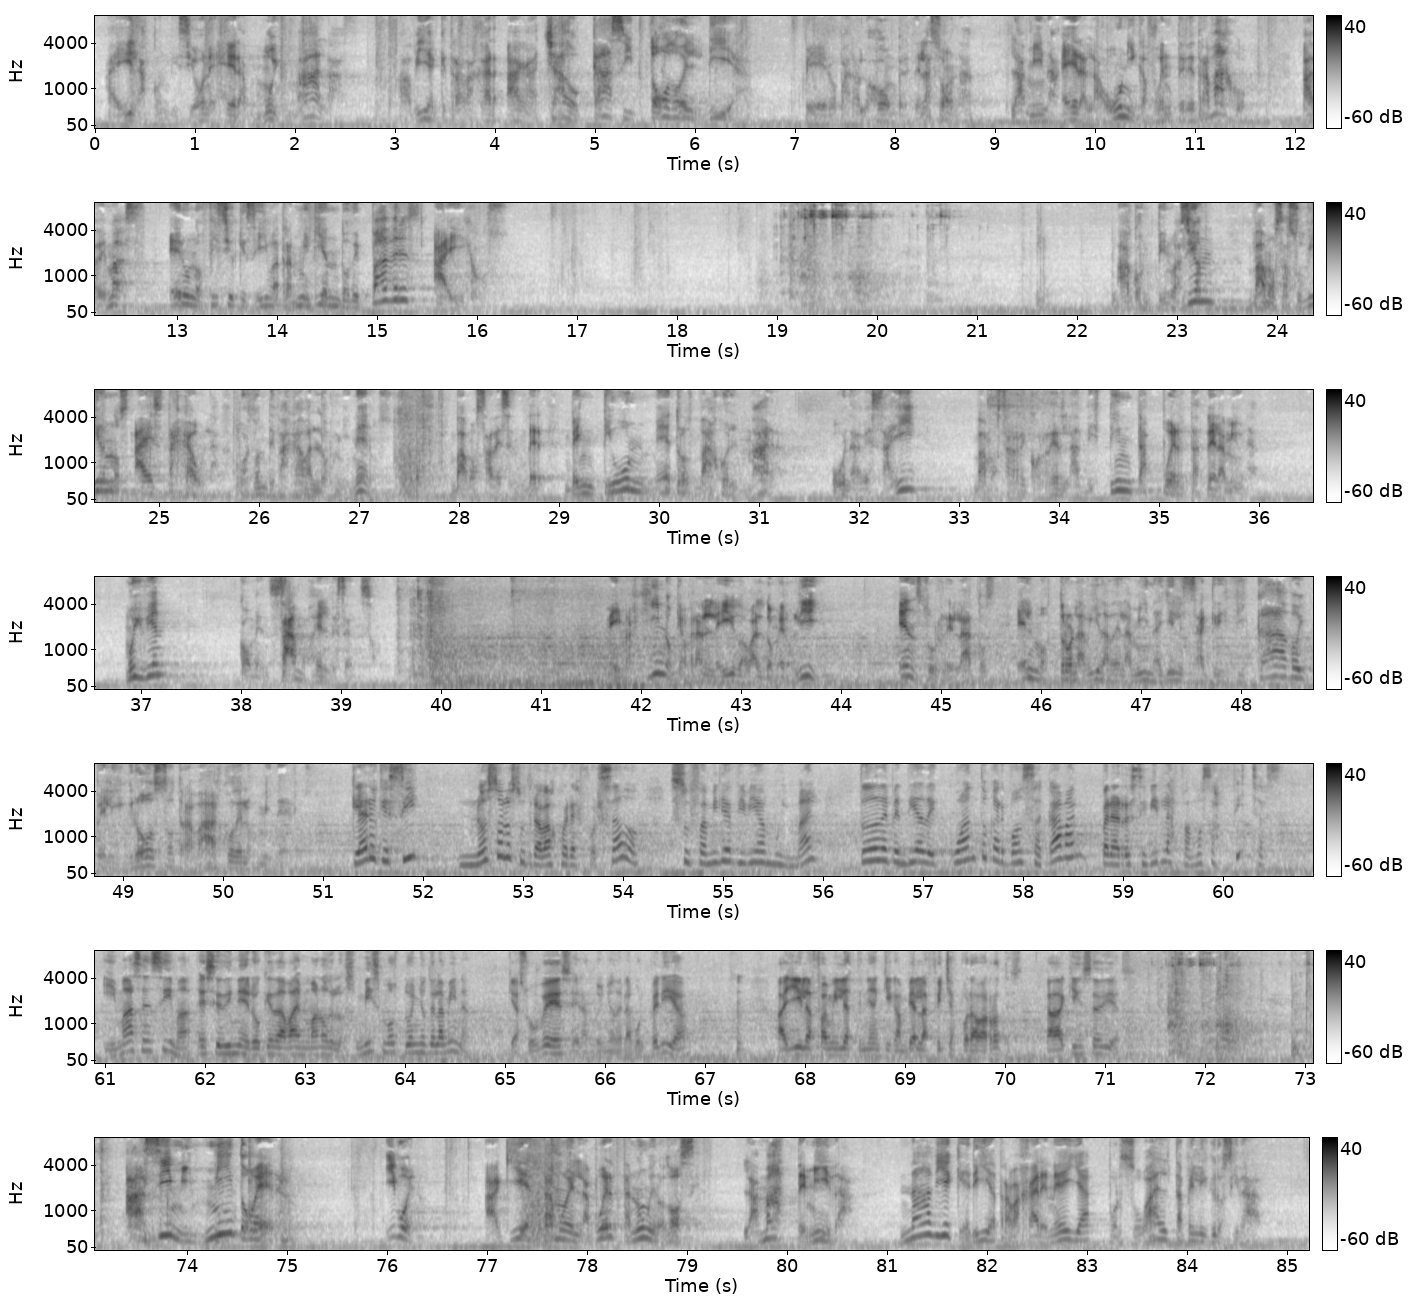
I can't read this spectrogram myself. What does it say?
Ahí las condiciones eran muy malas. Había que trabajar agachado casi todo el día. Pero para los hombres de la zona, la mina era la única fuente de trabajo. Además, era un oficio que se iba transmitiendo de padres a hijos. A continuación, vamos a subirnos a esta jaula por donde bajaban los mineros. Vamos a descender 21 metros bajo el mar. Una vez ahí, vamos a recorrer las distintas puertas de la mina. Muy bien, comenzamos el descenso. Me imagino que habrán leído a Baldomero Lillo. En sus relatos, él mostró la vida de la mina y el sacrificado y peligroso trabajo de los mineros. Claro que sí. No solo su trabajo era esforzado, sus familias vivían muy mal. Todo dependía de cuánto carbón sacaban para recibir las famosas fichas. Y más encima, ese dinero quedaba en manos de los mismos dueños de la mina, que a su vez eran dueños de la pulpería. Allí las familias tenían que cambiar las fichas por abarrotes, cada 15 días. Así mismito era. Y bueno, aquí estamos en la puerta número 12, la más temida. Nadie quería trabajar en ella por su alta peligrosidad.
